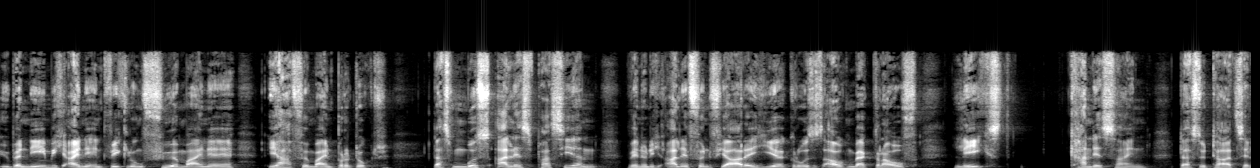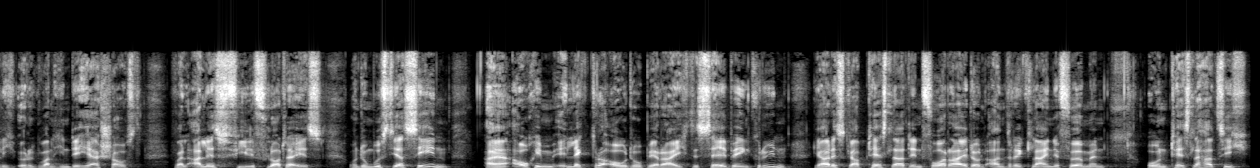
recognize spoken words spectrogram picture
Übernehme ich eine Entwicklung für meine, ja, für mein Produkt? Das muss alles passieren. Wenn du nicht alle fünf Jahre hier großes Augenmerk drauf legst, kann es sein, dass du tatsächlich irgendwann hinterher schaust, weil alles viel flotter ist. Und du musst ja sehen, Äh, auch im Elektroauto-Bereich dasselbe in Grün. Ja, es gab Tesla, den Vorreiter und andere kleine Firmen und Tesla hat sich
